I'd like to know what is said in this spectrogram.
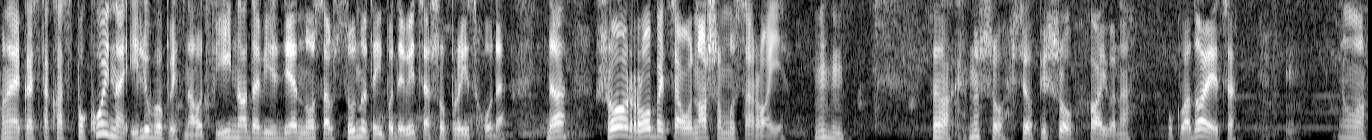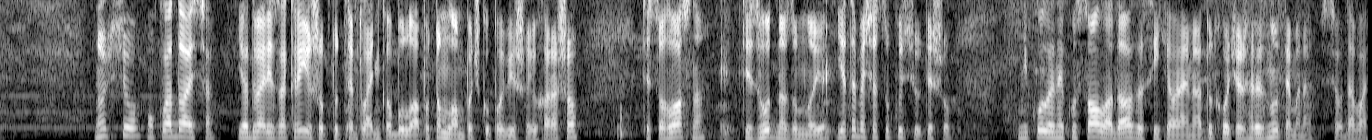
Вона якась така спокійна і любопитна. От їй треба везде носа всунути і подивитися, що відбувається. Да? Що робиться у нашому сараї. Угу. Так, ну що, все, пішов, хай вона укладається. О. Ну все, укладайся. Я двері закрию, щоб тут тепленько було, а потім лампочку повішаю, хорошо? Ти согласна? Ти згодна зі мною? Я тебе зараз укусю, ти що? Ніколи не кусала, да, за скільки время, а тут хочеш гризнути мене? Все, давай,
